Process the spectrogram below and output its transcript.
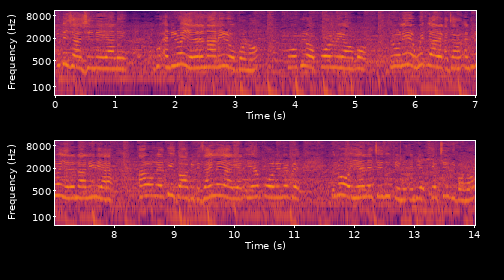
ဒီပညာရှင်တွေကလည်း အခုအန်တီတို့ရေရနာလေးတို့ပေါ့နော်ပို့ပြီးတော့ပေါ်လွင်အောင်ပေါ့သူတို့လေးတွေဝစ်ပြတဲ့အခါကျတော့အန်တီတို့ရေရနာလေးတွေကအားလုံးလည်းသိသွားပြီးဒီဇိုင်းလေးရာတွေကလည်းအရင်ပေါ်နေတဲ့အတွက်သူတို့အရင်လည်းကျေးဇူးတင်တယ်အန်တီကပြောချေးစီပေါ့နော်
